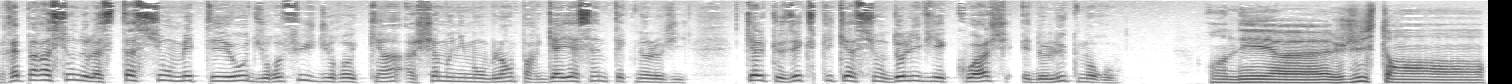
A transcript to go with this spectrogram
Réparation de la station météo du refuge du requin à Chamonix-Mont-Blanc par Gaiasen Technologies. Quelques explications d'Olivier Couache et de Luc Moreau. On est euh, juste en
